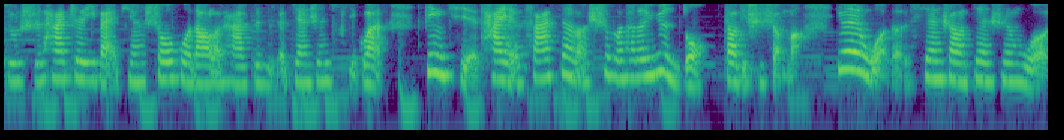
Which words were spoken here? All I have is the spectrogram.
就是他这一百天收获到了他自己的健身习惯，并且他也发现了适合他的运动到底是什么，因为我的线上健身我。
